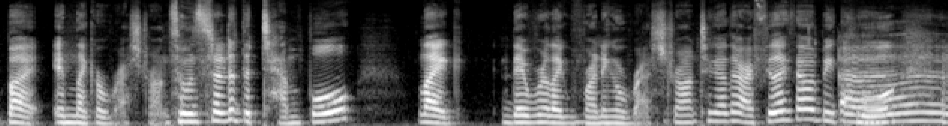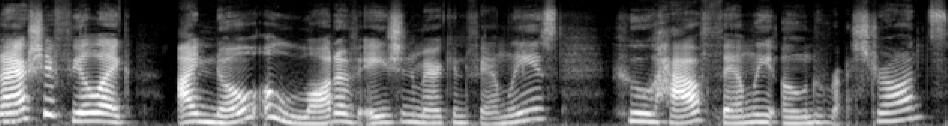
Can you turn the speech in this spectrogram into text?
but in like a restaurant. So instead of the temple, like they were like running a restaurant together. I feel like that would be cool. Oh. And I actually feel like I know a lot of Asian American families who have family owned restaurants.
